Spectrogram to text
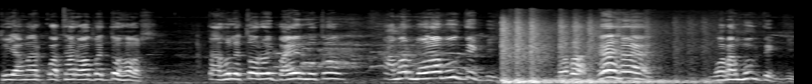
তুই আমার কথার অবাধ্য হস তাহলে তোর ওই বাইয়ের মতো আমার মরা মুখ দেখবি। বাবা। হ্যাঁ হ্যাঁ মরা মুখ দেখবি।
